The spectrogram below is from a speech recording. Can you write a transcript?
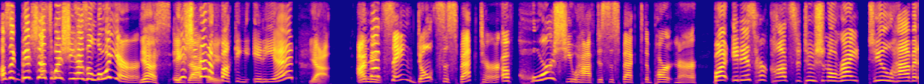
I was like, bitch, that's why she has a lawyer. Yes, Yeah, she's not a fucking idiot. Yeah. I'm not saying don't suspect her. Of course, you have to suspect the partner, but it is her constitutional right to have an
